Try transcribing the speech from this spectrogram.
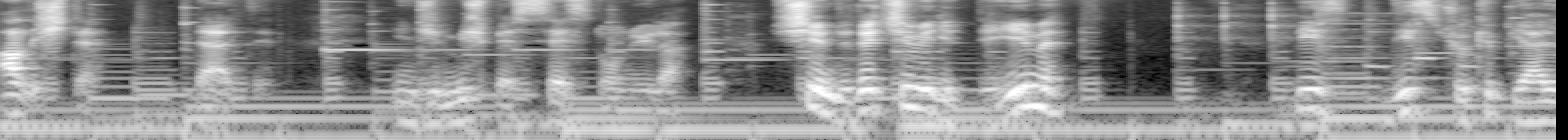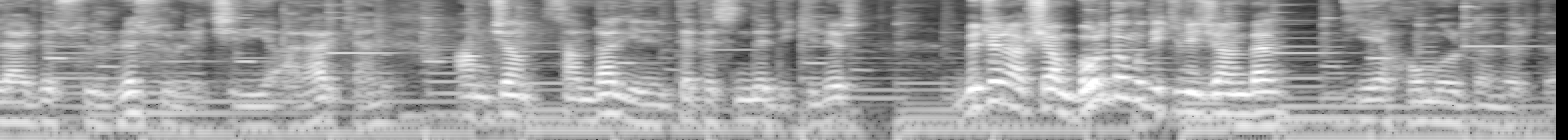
Al işte derdi. İncinmiş bir ses tonuyla. Şimdi de çivi gitti iyi mi? Biz diz çöküp yerlerde sürüne sürüne çiviyi ararken amcam sandalyenin tepesinde dikilir. Bütün akşam burada mı dikileceğim ben diye homurdanırdı.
